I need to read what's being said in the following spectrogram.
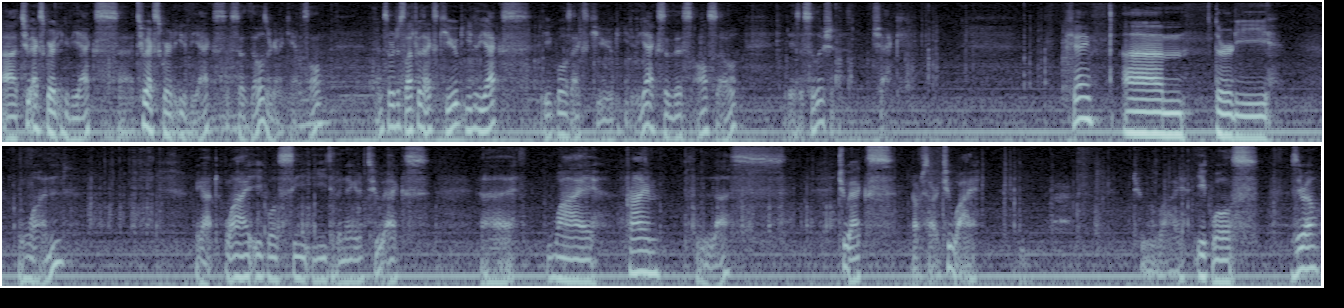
Uh, 2x squared e to the x, uh, 2x squared e to the x, so those are going to cancel. And so we're just left with x cubed e to the x equals x cubed e to the x, so this also is a solution. Check. Okay, um, 31. We got y equals c e to the negative 2x, uh, y prime plus 2x, oh sorry, 2y, 2y equals 0,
